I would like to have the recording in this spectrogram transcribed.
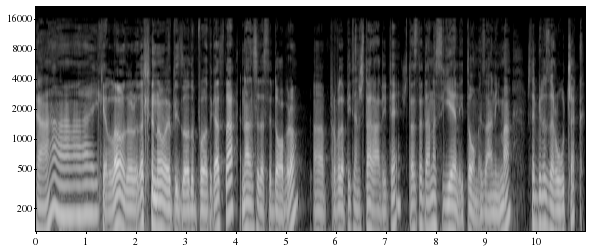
Hi, hello, dobrodošli u novu epizodu podcasta. Nadam se da ste dobro. Prvo da pitam šta radite, šta ste danas jeli, to me zanima. Šta je bilo za ručak?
